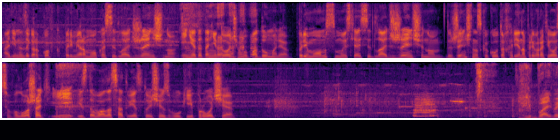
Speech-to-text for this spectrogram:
Один из игроков, к примеру, мог оседлать женщину. И нет, это не то, о чем вы подумали. В прямом смысле оседлать женщину. Женщина с какого-то хрена превратилась в лошадь и издавала соответствующие звуки и прочее. Ебать, вы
